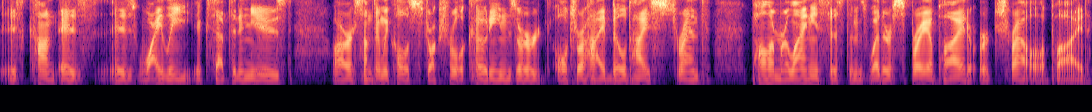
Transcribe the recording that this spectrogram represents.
is con- is is widely accepted and used, are something we call structural coatings or ultra high build, high strength polymer lining systems, whether spray applied or trowel applied.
